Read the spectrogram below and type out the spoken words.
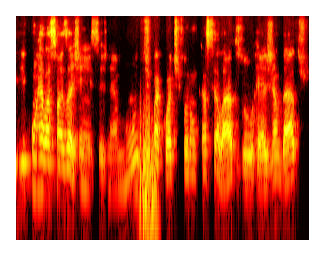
E com relação às agências, né, muitos pacotes foram cancelados ou reagendados.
